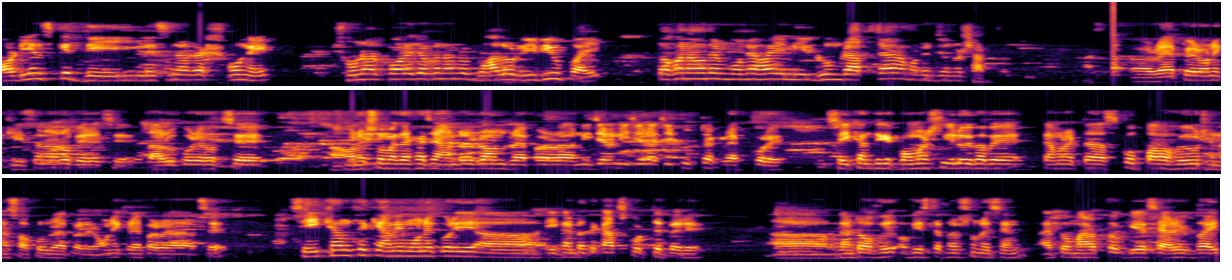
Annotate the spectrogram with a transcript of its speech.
অডিয়েন্সকে দেই লিসনাররা শোনে, শোনার পরে যখন আমরা ভালো রিভিউ পাই, তখন আমাদের মনে হয় এই নির্ঘুম রাতটা আমাদের জন্য সার্থক। র্যাপের অনেক লিসনারও বেড়েছে। তার উপরে হচ্ছে অনেক সময় দেখা যায় আন্ডারগ্রাউন্ড র্যাপাররা নিজেরা নিজেরা যে টুকটাক র্যাপ করে সেইখান থেকে কমার্শিয়াল ওইভাবে তেমন একটা স্কোপ পাওয়া হয়ে ওঠে না সকল র্যাপারের অনেক র্যাপাররা আছে। সেইখান থেকে আমি মনে করি আহ, এই গানটাতে কাজ করতে পেরে আহ, গানটা অবভিয়াসলি আপনারা শুনেছেন। এত মারাত্মক গেয়েছে আরিফ ভাই।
